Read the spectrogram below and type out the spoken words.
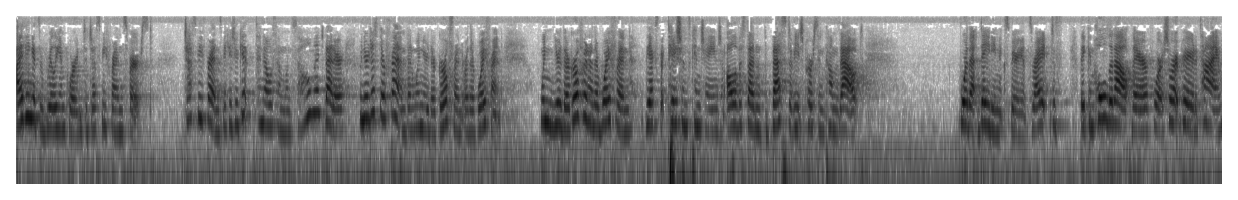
I think it's really important to just be friends first. Just be friends because you get to know someone so much better when you're just their friend than when you're their girlfriend or their boyfriend. When you're their girlfriend or their boyfriend, the expectations can change and all of a sudden the best of each person comes out for that dating experience, right? Just they can hold it out there for a short period of time,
